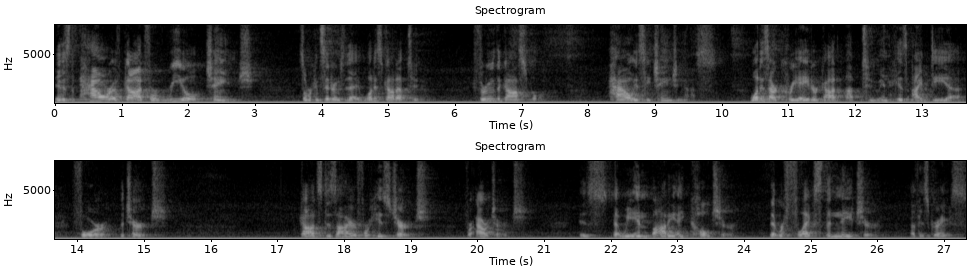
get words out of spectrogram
It is the power of God for real change. So we're considering today what is God up to? Through the gospel, how is he changing us? What is our Creator God up to in his idea for the church? God's desire for his church, for our church, is that we embody a culture that reflects the nature of his grace.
